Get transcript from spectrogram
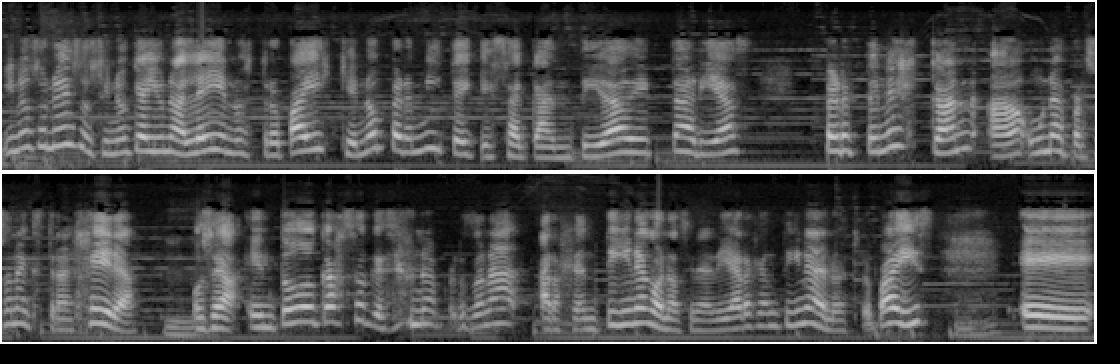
Y no solo eso, sino que hay una ley en nuestro país que no permite que esa cantidad de hectáreas pertenezcan a una persona extranjera. O sea, en todo caso, que sea una persona argentina, con nacionalidad argentina de nuestro país. Eh,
